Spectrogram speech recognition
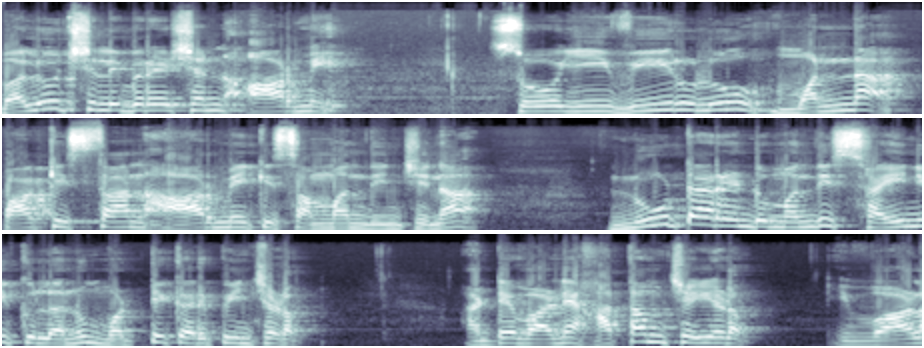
బలూచ్ లిబరేషన్ ఆర్మీ. సో ఈ వీరులు మొన్న పాకిస్తాన్ ఆర్మీకి సంబంధించిన నూట రెండు మంది సైనికులను మొట్టి కరిపించడం అంటే వాళ్ళని హతం చేయడం. ఇవాళ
